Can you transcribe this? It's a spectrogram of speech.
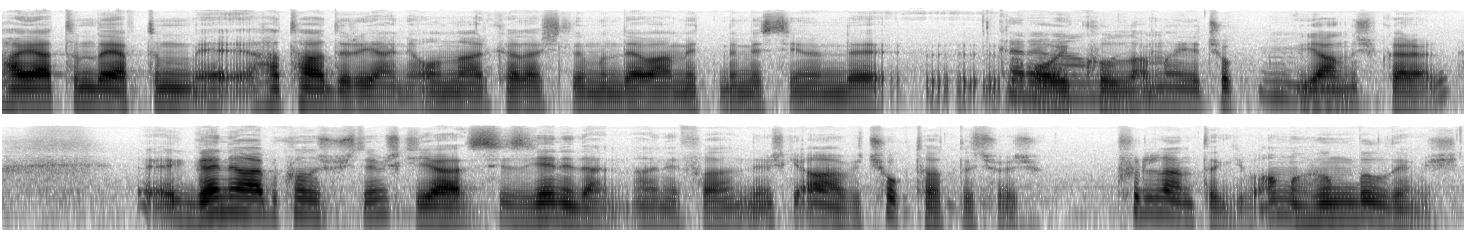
hayatımda yaptığım e, hatadır yani onunla arkadaşlığımın devam etmemesi yönünde e, Karar oy almak. kullanmaya çok Hı. yanlış bir karardı. Ee, Gani abi konuşmuş demiş ki ya siz yeniden hani falan demiş ki abi çok tatlı çocuk. Pırlanta gibi ama hımbıl demiş.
